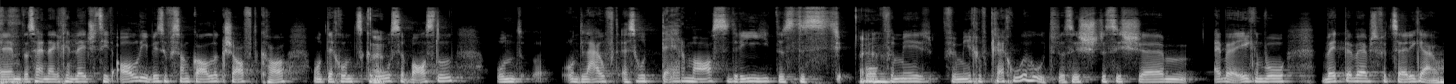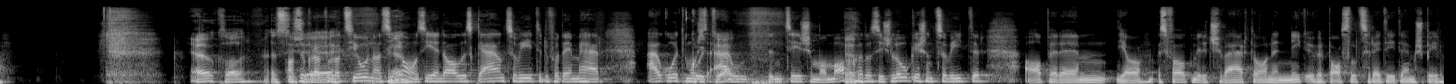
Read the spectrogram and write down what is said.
Ähm, das haben eigentlich in letzter Zeit alle bis auf St. Gallen geschafft gehabt. Und dann kommt das grosse Basel und, und läuft so dermaßen rein, dass das geht für mich, für mich auf keine Kuhhaut. Das ist, das ist, ähm, eben irgendwo Wettbewerbsverzerrung auch. Ja, klar. Es Also ist, äh, Gratulation an Sion, ja. sie haben alles gegeben und so weiter. Von dem her, auch gut, musst Gut, du ja. auch dann zuerst einmal machen, Ja. das ist logisch und so weiter. Aber ähm, ja, es fällt mir jetzt schwer, da nicht über Basel zu reden in diesem Spiel.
